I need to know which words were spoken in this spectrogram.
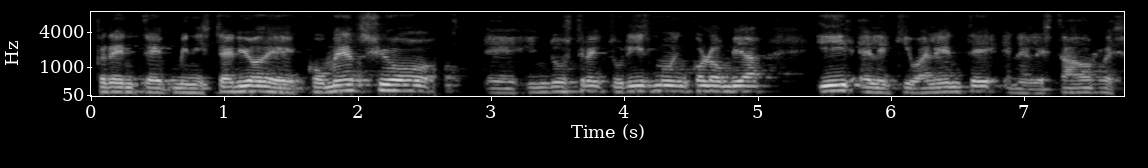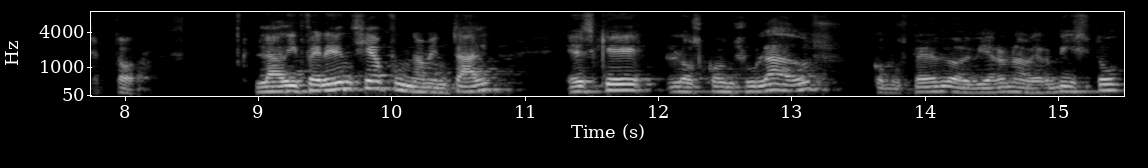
frente al Ministerio de Comercio, eh, Industria y Turismo en Colombia y el equivalente en el Estado receptor. La diferencia fundamental es que los consulados, como ustedes lo debieron haber visto,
